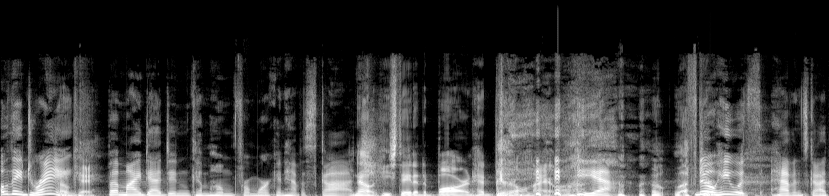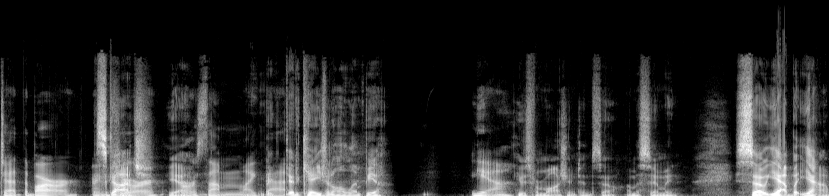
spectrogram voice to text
Oh, they drank. Okay. But my dad didn't come home from work and have a scotch. No, he stayed at a bar and had beer all night long. yeah. Left No, your- he was having scotch at the bar. I'm Scotch, sure, yeah. or something like that. an occasional Olympia. yeah. He was from Washington, so I'm assuming. So yeah, but yeah,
